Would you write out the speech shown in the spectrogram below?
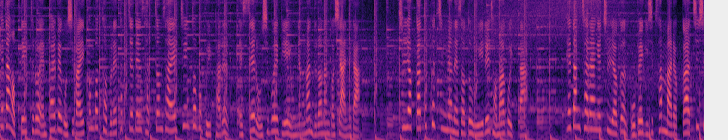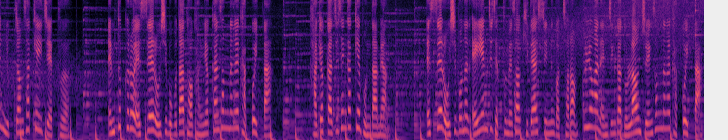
해당 업데이트로 M850i 컨버터블에 탑재된 4.4L 트윈터보 V8은 SL55에 비해 용량만 늘어난 것이 아니라 출력과 토크 측면에서도 우위를 점하고 있다. 해당 차량의 출력은 523마력과 76.4kgf. M토크로 SL55보다 더 강력한 성능을 갖고 있다. 가격까지 생각해 본다면 SL55는 AMG 제품에서 기대할 수 있는 것처럼 훌륭한 엔진과 놀라운 주행 성능을 갖고 있다.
